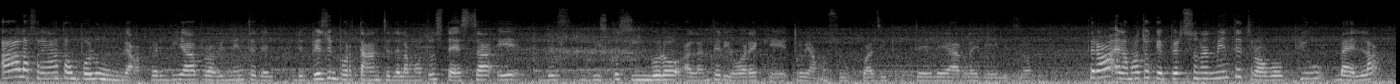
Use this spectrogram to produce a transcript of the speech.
Ha la frenata un po' lunga per via probabilmente del, del peso importante della moto stessa e del disco singolo all'anteriore che troviamo su quasi tutte le Harley Davidson. Però è la moto che personalmente trovo più bella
